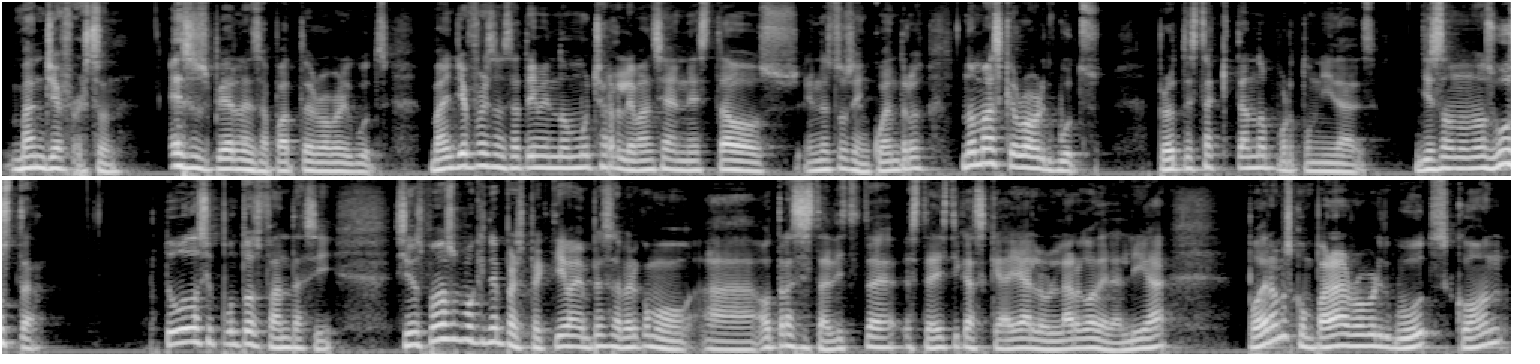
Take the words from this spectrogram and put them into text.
Van Jefferson. Eso es piedra en el zapato de Robert Woods. Van Jefferson está teniendo mucha relevancia en estos, en estos encuentros. No más que Robert Woods. Pero te está quitando oportunidades. Y eso no nos gusta. Tuvo 12 puntos fantasy. Si nos ponemos un poquito en perspectiva y empiezas a ver como a otras estadísticas que hay a lo largo de la liga, podríamos comparar a Robert Woods con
